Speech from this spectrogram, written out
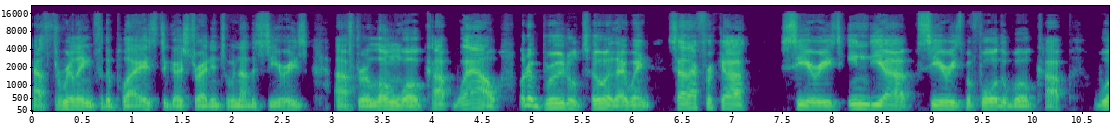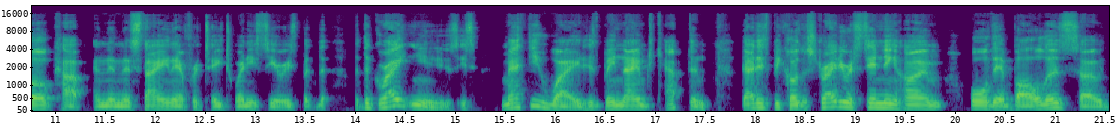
How thrilling for the players to go straight into another series after a long World Cup. Wow, what a brutal tour. They went South Africa series, India series before the World Cup. World Cup, and then they're staying there for a T20 series. But the, but the great news is Matthew Wade has been named captain. That is because Australia is sending home all their bowlers. So,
